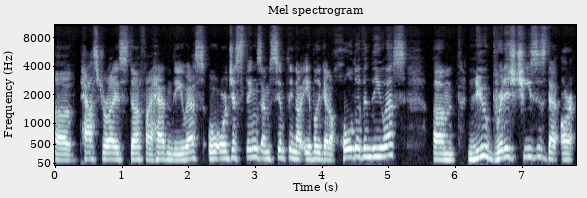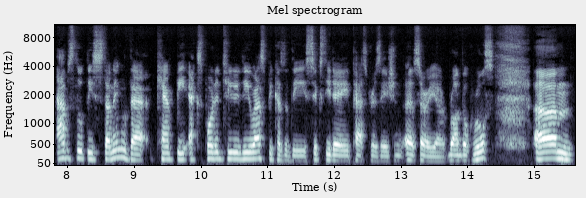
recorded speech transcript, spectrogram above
of pasteurized stuff I had in the US or, or just things I'm simply not able to get a hold of in the US um, new British cheeses that are absolutely stunning that can't be exported to the US because of the 60 day pasteurization, uh, sorry, uh, raw milk rules, um,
